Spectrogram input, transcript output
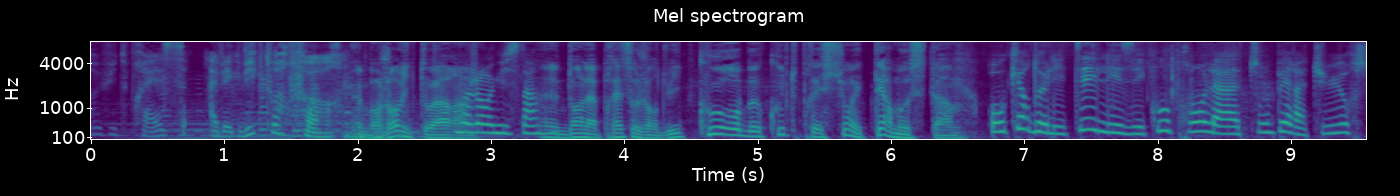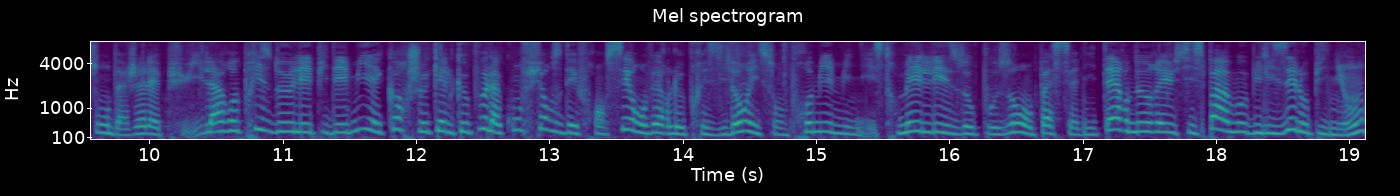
revue de presse avec Victoire Fort. Euh, bonjour Victoire. Bonjour Augustin. Euh, dans la presse aujourd'hui, courbe, coup de pression et thermostat. Au cœur de l'été, les échos prend la température, sondage à l'appui. La reprise de l'épidémie écorche quelque peu la confiance des Français envers le président et son premier ministre. Mais les opposants au pass sanitaire ne réussissent pas à mobiliser l'opinion,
